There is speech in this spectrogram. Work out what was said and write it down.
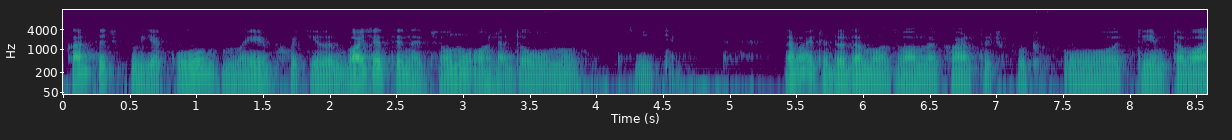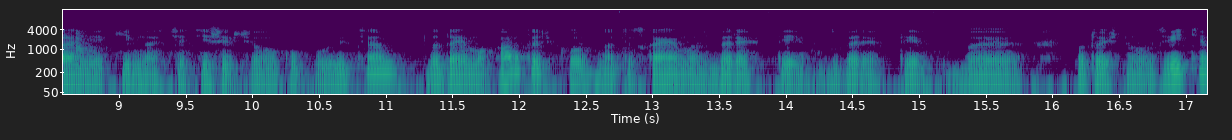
карточку, яку ми б хотіли бачити на цьому оглядовому звіті. Давайте додамо з вами карточку по тим товарам, які в нас частіше всього купуються. Додаємо карточку, натискаємо Зберегти, зберегти в поточному звіті.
